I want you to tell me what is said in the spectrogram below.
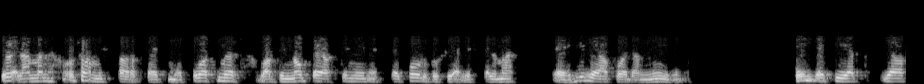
Työelämän osaamistarpeet muuttuvat myös varsin nopeasti niin, että koulutusjärjestelmä ei reagoida niihin. Työntekijät ja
